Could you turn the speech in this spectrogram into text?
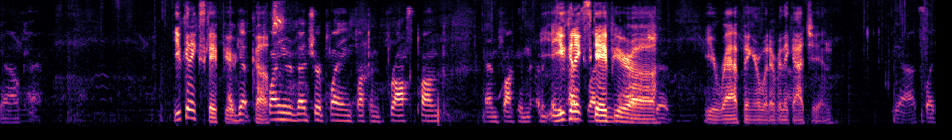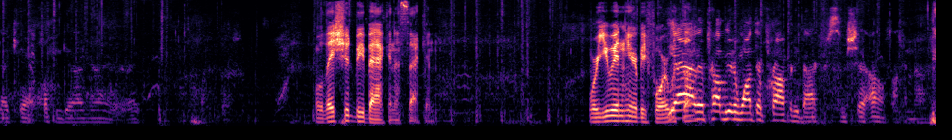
Yeah, okay. You can escape I your get cuffs. plenty of adventure playing fucking Frostpunk and fucking. You can escape your, uh, shit. Your rapping or whatever they got you in. Yeah, it's like I can't fucking get out of here anyway, right? Well, they should be back in a second. Were you in here before with them? Yeah, they're probably gonna want their property back for some shit. I don't fucking know.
